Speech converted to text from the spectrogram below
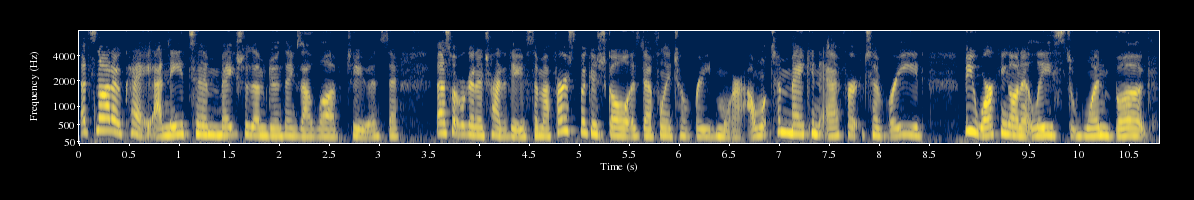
that's not okay. I need to make sure that I'm doing things I love too and so that's what we're going to try to do. So my first bookish goal is definitely to read more. I want to make an effort to read, be working on at least one book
